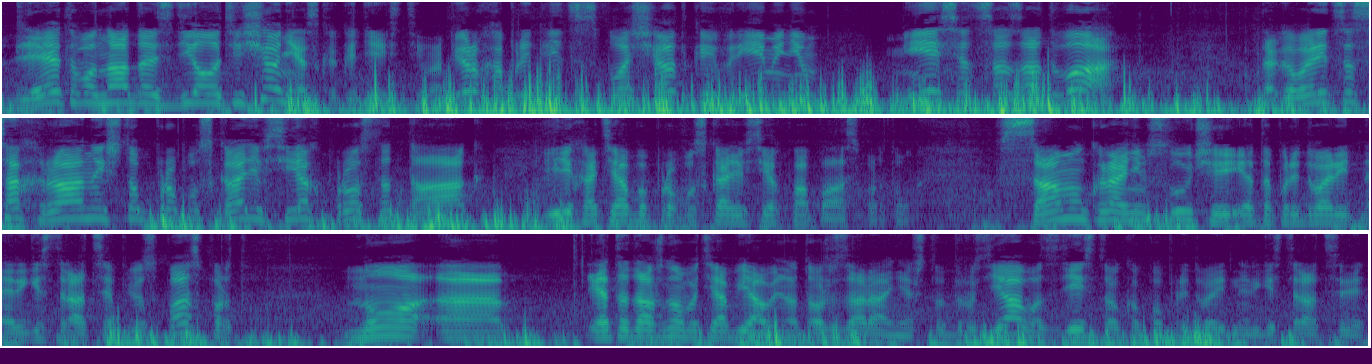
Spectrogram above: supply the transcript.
для этого надо сделать еще несколько действий. Во-первых, определиться с площадкой, временем, месяца за два. Договориться с охраной, чтобы пропускали всех просто так, или хотя бы пропускали всех по паспорту. В самом крайнем случае это предварительная регистрация плюс паспорт, но э, это должно быть объявлено тоже заранее, что, друзья, вот здесь только по предварительной регистрации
